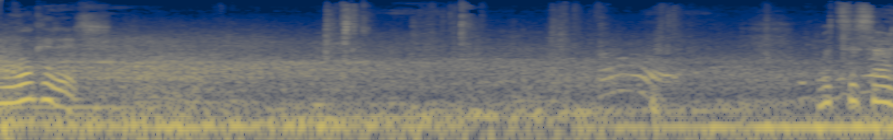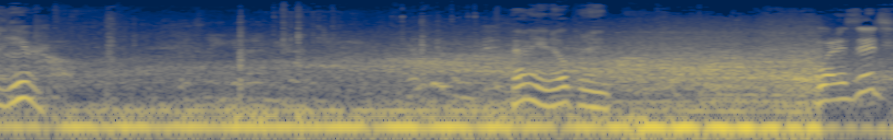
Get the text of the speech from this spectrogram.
Look at it. What's this out here? That ain't opening. What is it?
